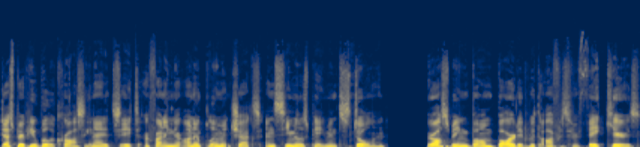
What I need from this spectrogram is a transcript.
Desperate people across the United States are finding their unemployment checks and stimulus payments stolen. They're also being bombarded with offers for fake cures,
